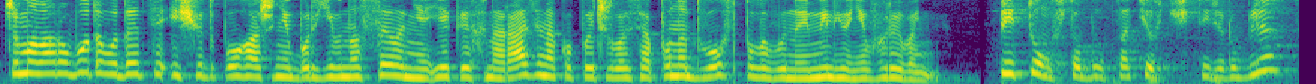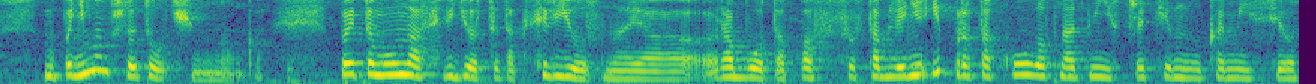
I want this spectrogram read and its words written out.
Чимала робота ведеться і щодо погашення боргів населення, яких наразі накопичилося понад 2,5 мільйонів гривень. При том, что был платеж 4 рубля, мы понимаем, что это очень много. Поэтому у нас ведется так серьезная работа по составлению и протоколов на административную комиссию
